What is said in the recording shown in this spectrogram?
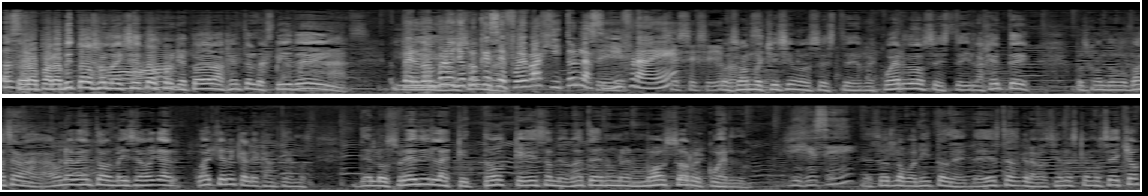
O sea, pero para mí todos son no. éxitos porque toda la gente los pide y... y Perdón, pero yo creo que la- se fue bajito en la Sí, cifra, ¿eh? Sí, sí, sí, yo pues creo son que sí. muchísimos este recuerdos este y la gente pues cuando vas a, a un evento me dice oiga cuál quieren que le cantemos de los Freddy la que toque esa me va a tener un hermoso recuerdo Fíjese. eso es lo bonito de, de estas grabaciones que hemos hecho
